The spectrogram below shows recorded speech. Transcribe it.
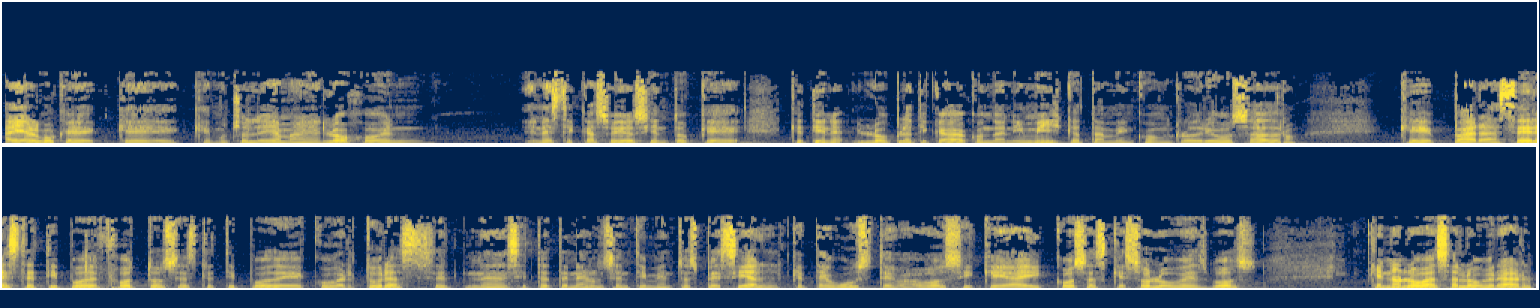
hay algo que, que, que muchos le llaman el ojo. En, en este caso yo siento que, que tiene, lo platicaba con Dani Mishka, también con Rodrigo Sadro, que para hacer este tipo de fotos, este tipo de coberturas, se necesita tener un sentimiento especial que te guste a vos y que hay cosas que solo ves vos, que no lo vas a lograr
